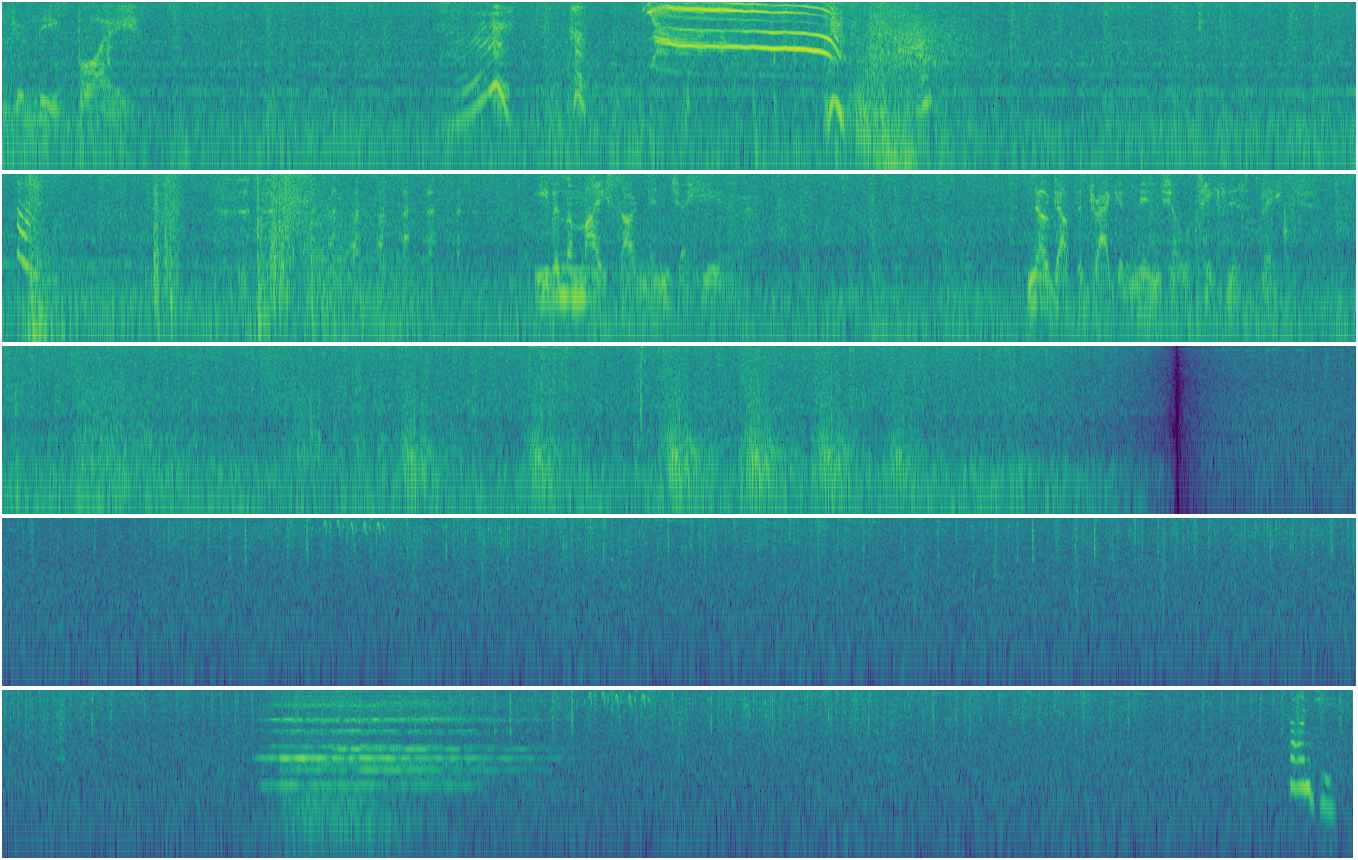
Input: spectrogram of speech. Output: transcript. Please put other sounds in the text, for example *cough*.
Of your league, boy? *laughs* Even the mice are ninja here. No doubt the Dragon Ninja will take this bait. and g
